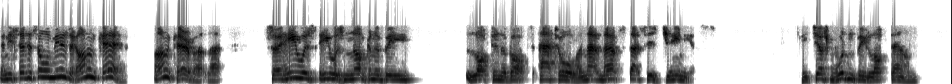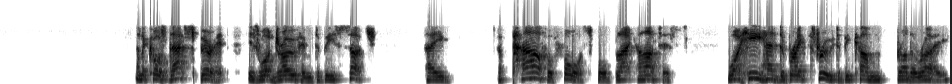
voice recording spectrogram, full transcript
And he said, "It's all music. I don't care. I don't care about that." So he was he was not going to be locked in a box at all, and that that's that's his genius. He just wouldn't be locked down. And of course, that spirit is what drove him to be such a, a powerful force for black artists. What he had to break through to become Brother Ray,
